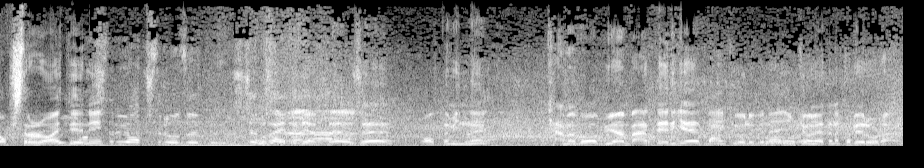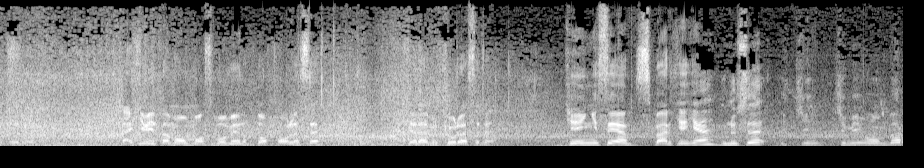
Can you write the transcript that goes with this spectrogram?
yopishtirib aytaylik. Yopishtirib yopishtirib o'zi O'zi aytilyapti, o'zi 6 mingdan kami bor. Bu ham barterga bank yo'li bilan imkoniyatini qilib beraveramiz. Dokumentda muammosi bo'lmaydi, xudo xolasa. Akalar bir ko'rasizlar. Keyingisi ham Spark ekan. Bunisi 2011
